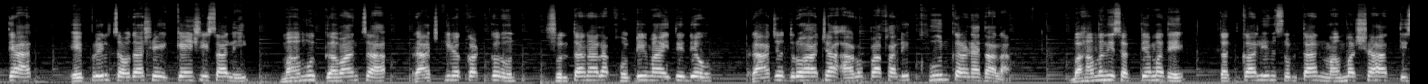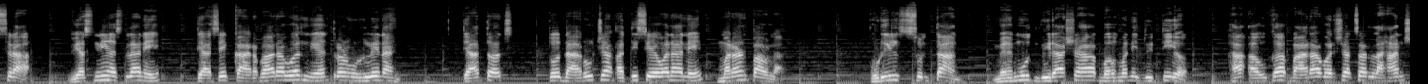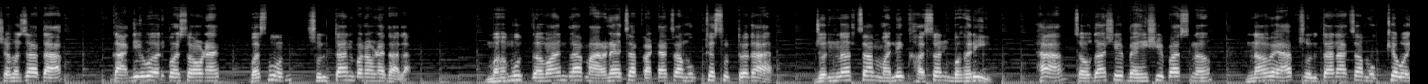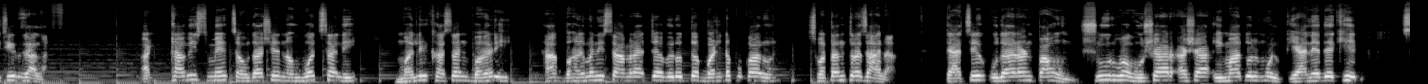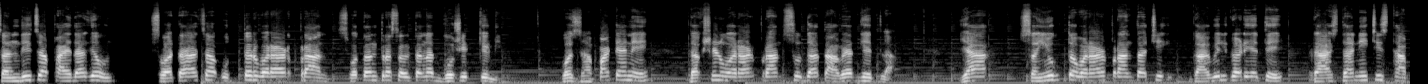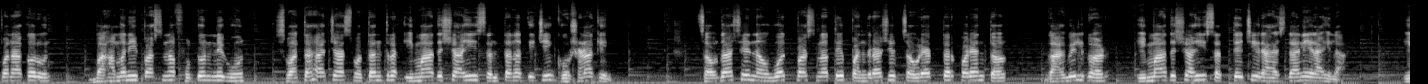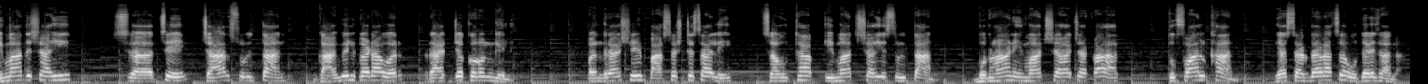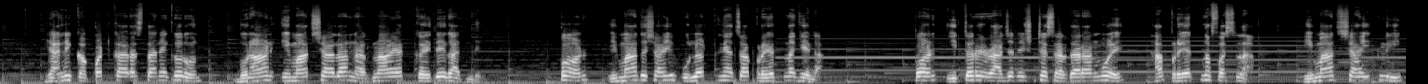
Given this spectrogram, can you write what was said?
त्यात एप्रिल चौदाशे एक्क्याऐंशी साली महमूद गवानचा राजकीय कट करून सुलतानाला खोटी माहिती देऊन राजद्रोहाच्या आरोपाखाली खून करण्यात आला. बहामनी सत्तेमध्ये तत्कालीन सुलतान महम्मद शहा तिसरा व्यसनी असल्याने त्याचे कारभारावर नियंत्रण उरले नाही. त्यातच तो दारूच्या अतिसेवनाने मरण पावला. पुढील सुलतान मेहमूद विराशहा बहमनी द्वितीय हा अवघा बारा वर्षाचा लहान शहजादा गादीवर बसवण्यात बसवून सुलतान बनवण्यात आला. महमूद गवानला मारण्याचा कटाचा मुख्य सूत्रधार जुन्नरचा मलिक हसन बहरी हा चौदाशे ब्याऐंशी पासनं नव्या सुलतानाचा मुख्य वजीर झाला. अठ्ठावीस मे चौदाशे नव्वद साली मलिक हसन बहरी हा बहमनी साम्राज्य विरुद्ध बंड पुकारून स्वतंत्र झाला. त्याचे उदाहरण पाहून शूर व हुशार अशा इमादुल मुल्क याने देखील संधीचा फायदा घेऊन स्वतःचा उत्तर वराड प्रांत स्वतंत्र सल्तनत घोषित केली व झपाट्याने दक्षिण वराड प्रांत सुद्धा ताब्यात घेतला. या संयुक्त वराड प्रांताची गाविलगड येथे राजधानीची स्थापना करून बहामनीपासून फुटून निघून स्वतःच्या स्वतंत्र इमादशाही सल्तनतीची घोषणा केली. चौदाशे नव्वदपासून ते पंधराशे चौऱ्याहत्तर पर्यंत गाविलगड इमादशाही सत्तेची राजधानी राहिला. इमादशाही स- चे चार सुलतान गाविलगडावर राज्य करून गेले. पंधराशे बासष्ट साली चौथा इमादशाही सुलतान बुरहान इमादशहाच्या काळात तुफाल खान या सरदाराचा उदय झाला. याने कपट कारस्थाने करून बुराण इमादशहाला नरनाळ्यात कैदे घातले. पण इमादशाही उलटण्याचा प्रयत्न केला. पण इतर राजनिष्ठ सरदारांमुळे हा प्रयत्न फसला. इमादशाहीतली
